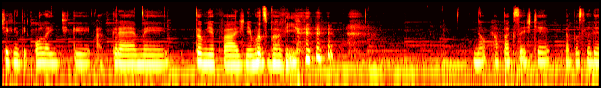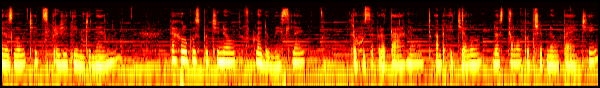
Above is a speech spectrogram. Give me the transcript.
Všechny ty olejčky a krémy, to mě vážně moc baví. no a pak se ještě naposledy rozloučit s prožitým dnem, na chvilku spočinout v klidu mysli, trochu se protáhnout, aby i tělo dostalo potřebnou péči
